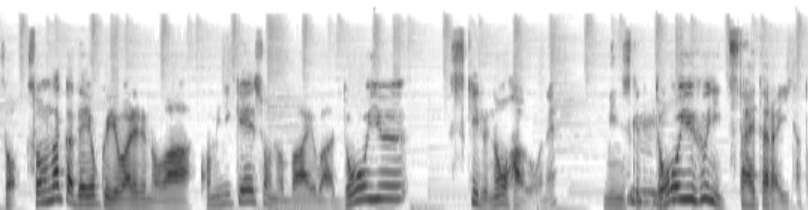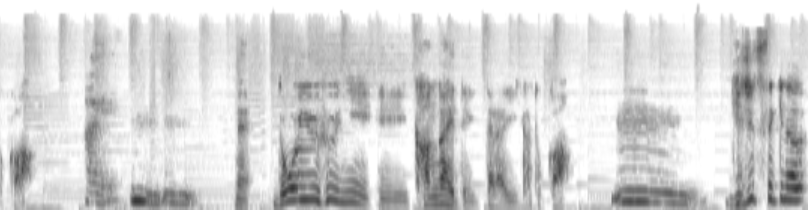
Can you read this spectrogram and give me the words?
そう。その中でよく言われるのは、コミュニケーションの場合は、どういうスキル、ノウハウをね、身につけて、どういうふうに伝えたらいいかとか、はい。うんうん。ね、どういうふうに考えていったらいいかとか、うん、技術的な、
